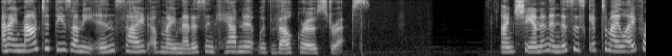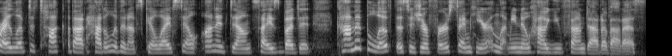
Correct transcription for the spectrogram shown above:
and I mounted these on the inside of my medicine cabinet with Velcro strips. I'm Shannon, and this is Skip to My Life, where I love to talk about how to live an upscale lifestyle on a downsized budget. Comment below if this is your first time here and let me know how you found out about us.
